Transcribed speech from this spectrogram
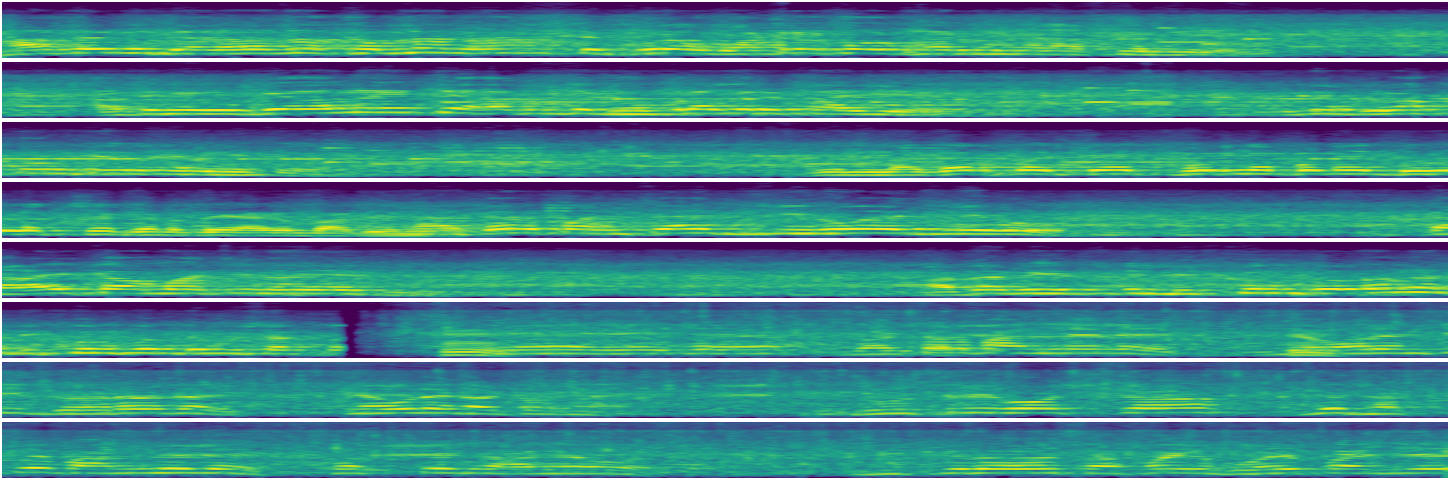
हा जर मी दरवाजा खोलला ना ते पुरा वॉटरफॉल ठरून आतमध्ये आता तुम्ही उभे आहो ना इथे हा तुमचा ढोपरा जरी पाहिजे इथे ब्लॉक करून ठेवलं मी इथे. नगरपंचायत पूर्णपणे दुर्लक्ष करते या बाजूने नगरपंचायत झिरो आहे झिरो काही कामाची नाही आहे ती. आता मी तिथे लिखून बोला ना लिखून पण देऊ शकता. हे हे जे गटर बांधलेले आहेत, जेवढ्यांची गरज आहे तेवढे गटर नाही. दुसरी गोष्ट जे धक्के बांधलेले आहेत प्रत्येक जागेवर जिकडं सफाई होय पाहिजे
